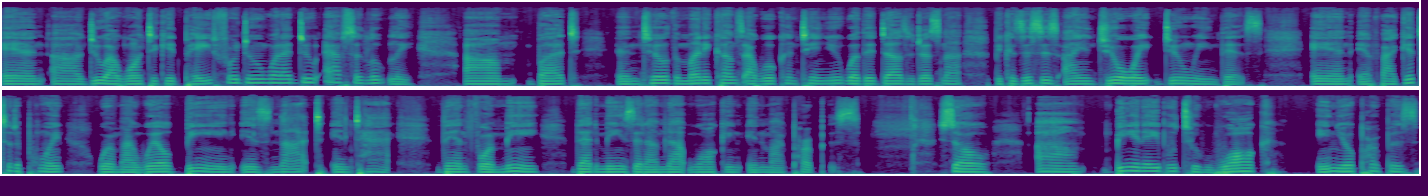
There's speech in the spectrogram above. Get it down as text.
And uh, do I want to get paid for doing what I do? Absolutely. Um, but until the money comes, I will continue, whether it does or does not, because this is, I enjoy doing this. And if I get to the point where my well being is not intact, then for me, that means that I'm not walking in my purpose. So, um, being able to walk in your purpose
